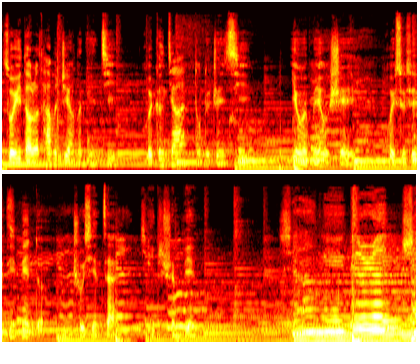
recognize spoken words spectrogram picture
所以到了他们这样的年纪，会更加懂得珍惜，因为没有谁会随随便便的出现在你的身边。像一个人闪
